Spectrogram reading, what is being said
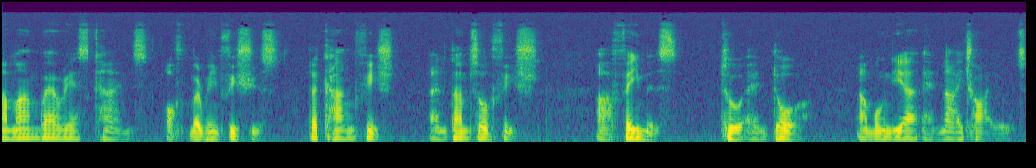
Among various kinds of marine fishes, the clownfish and damselfish are famous to endure ammonia and nitrile.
